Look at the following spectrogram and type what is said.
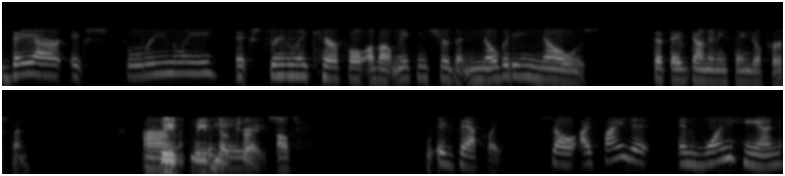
They are extremely, extremely careful about making sure that nobody knows that they've done anything to a person. Um, Leave- leave no trace. exactly. So I find it, in one hand,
